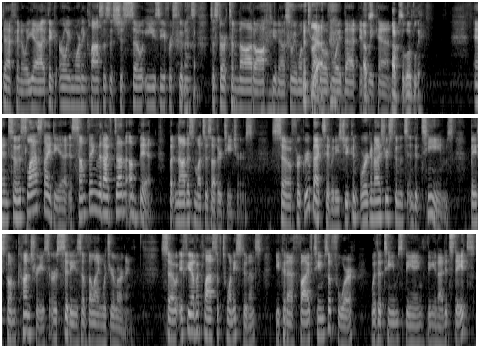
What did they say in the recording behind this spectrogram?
Definitely, yeah. I think early morning classes it's just so easy for students to start to nod off, you know. So we want to try Yeah. to avoid that if Abs- we can. Absolutely. And so this last idea is something that I've done a bit, but not as much as other teachers. So for group activities, you can organize your students into teams based on countries or cities of the language you're learning. So if you have a class of 20 students, you could have five teams of four, with the teams being the United States,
